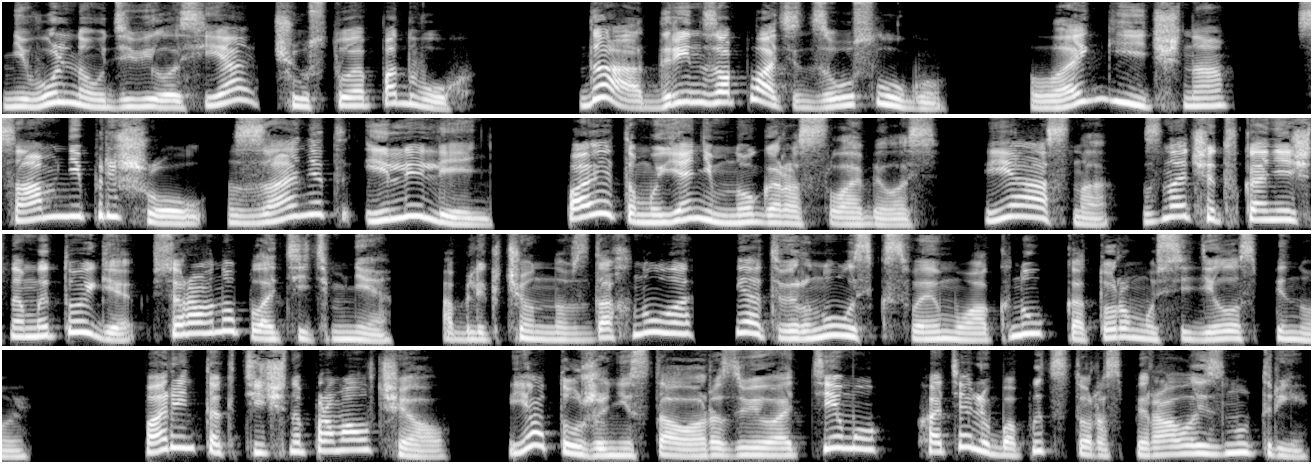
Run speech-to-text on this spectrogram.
невольно удивилась я, чувствуя подвох. "Да, Дрин заплатит за услугу". "Логично. Сам не пришел, занят или лень. Поэтому я немного расслабилась. Ясно. Значит, в конечном итоге все равно платить мне. Облегченно вздохнула и отвернулась к своему окну, к которому сидела спиной. Парень тактично промолчал. Я тоже не стала развивать тему, хотя любопытство распирало изнутри.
